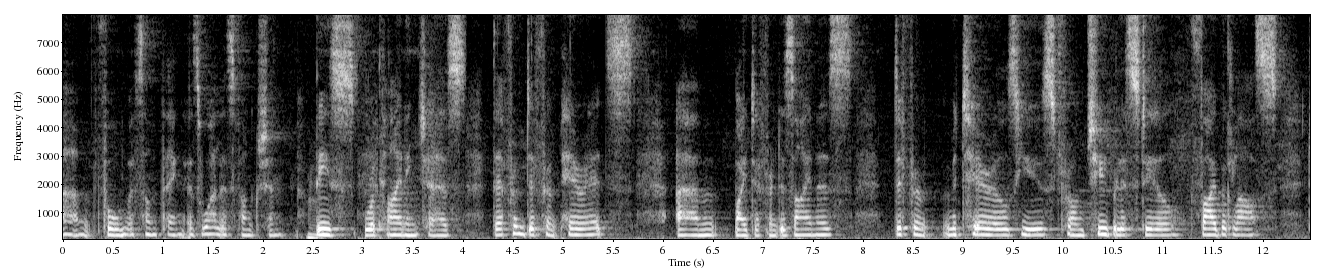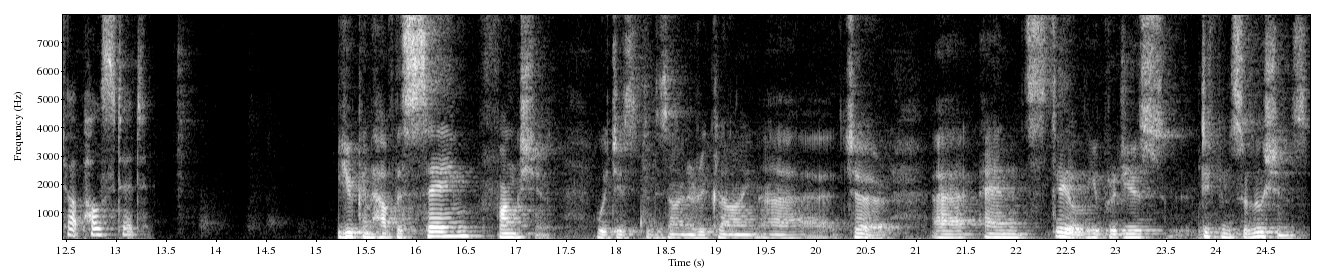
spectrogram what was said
um, form of something as well as function. Mm. These reclining chairs, they're from different periods, um, by different designers, different materials used from tubular steel, fiberglass to upholstered. You can have the same function, which is to design a recline uh, chair, uh, and still you produce different solutions.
